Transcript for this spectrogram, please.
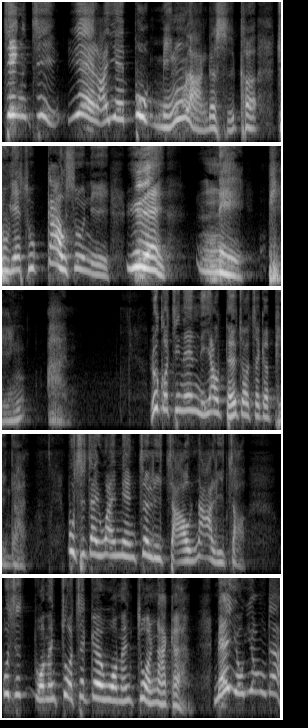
经济越来越不明朗的时刻，主耶稣告诉你，愿你平安。如果今天你要得着这个平安，不是在外面这里找那里找，不是我们做这个我们做那个没有用的。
